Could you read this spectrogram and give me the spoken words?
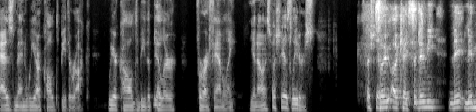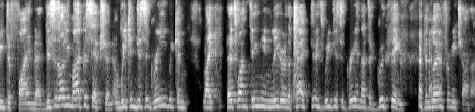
as men we are called to be the rock we are called to be the Yeah. pillar for our family, you know, especially as leaders. Especially So as- okay, so let me let, let me define that. This is only my perception, and we can disagree. We can like that's one thing in leader of the pack, dudes. We disagree, and that's a good thing. We can learn from each other.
